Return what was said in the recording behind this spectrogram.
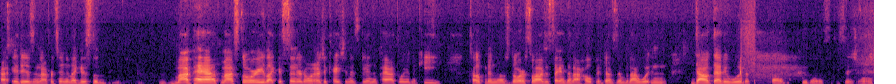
I, it is an opportunity. Like it's the my path, my story, like it's centered on education as being the pathway and the key to opening those doors. So I just say that I hope it doesn't, but I wouldn't doubt that it would affect students' decisions.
